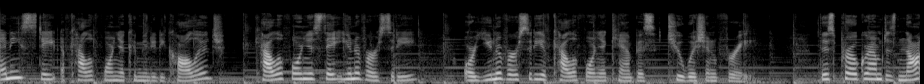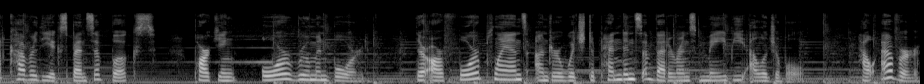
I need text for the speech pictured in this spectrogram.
any state of California community college, California State University, or University of California campus tuition free. This program does not cover the expense of books, parking, or room and board. There are four plans under which dependents of veterans may be eligible. However,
